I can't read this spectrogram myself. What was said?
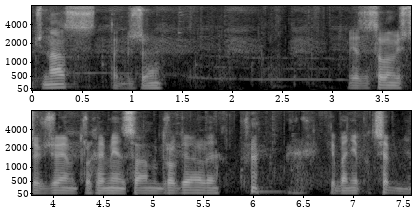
Czuć nas, także... Ja ze sobą jeszcze wziąłem trochę mięsa na drogę, ale chyba niepotrzebnie.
